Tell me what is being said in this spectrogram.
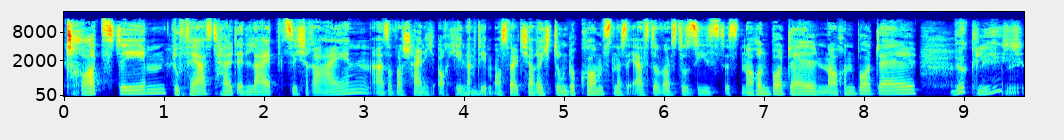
Trotzdem, du fährst halt in Leipzig rein, also wahrscheinlich auch je nachdem, aus welcher Richtung du kommst. Und das Erste, was du siehst, ist noch ein Bordell, noch ein Bordell, Wirklich?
